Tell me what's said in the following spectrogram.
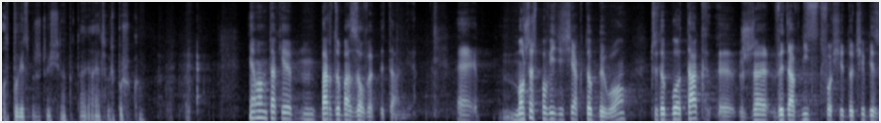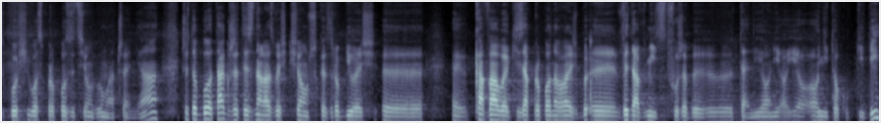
odpowiedzmy rzeczywiście na pytania, a ja czegoś poszukam. Ja mam takie mm, bardzo bazowe pytanie. E, Możesz powiedzieć, jak to było? Czy to było tak, e, że wydawnictwo się do ciebie zgłosiło z propozycją tłumaczenia? Czy to było tak, że ty znalazłeś książkę, zrobiłeś e, kawałek i zaproponowałeś wydawnictwu, żeby ten i oni, i oni to kupili?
